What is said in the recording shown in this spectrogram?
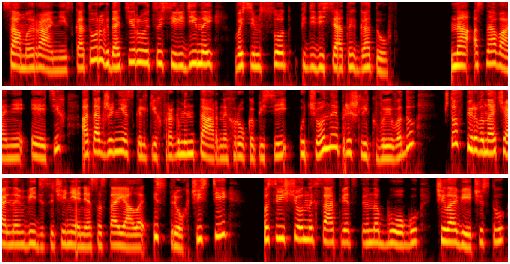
самый ранний из которых датируется серединой 850-х годов. На основании этих, а также нескольких фрагментарных рукописей ученые пришли к выводу, что в первоначальном виде сочинение состояло из трех частей, посвященных соответственно Богу, человечеству,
